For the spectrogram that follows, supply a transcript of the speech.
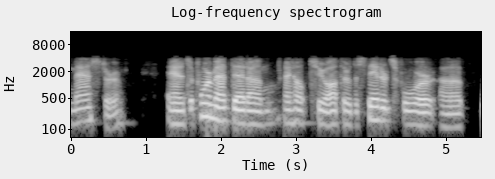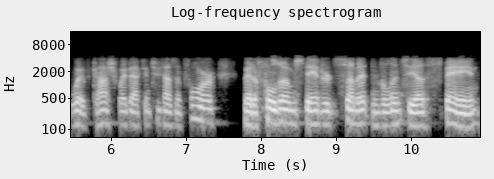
master, and it's a format that um, I helped to author the standards for. Uh, way, gosh, way back in 2004, we had a full dome standard summit in Valencia, Spain,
